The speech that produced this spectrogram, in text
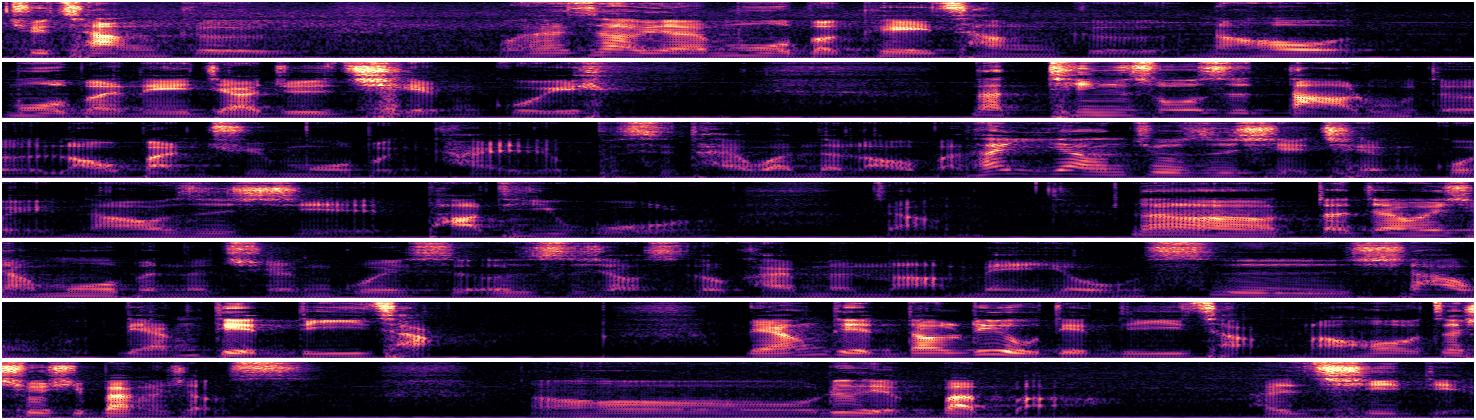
去唱歌，我才知道原来墨本可以唱歌。然后墨本那一家就是潜规，那听说是大陆的老板去墨本开的，不是台湾的老板。他一样就是写钱柜，然后是写 Party World 这样。那大家会想，墨本的钱柜是二十四小时都开门吗？没有，是下午两点第一场，两点到六点第一场，然后再休息半个小时，然后六点半吧。还是七点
